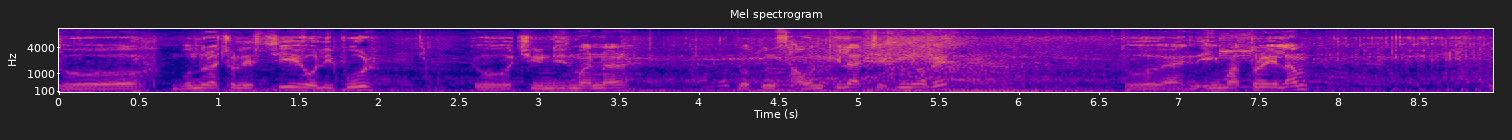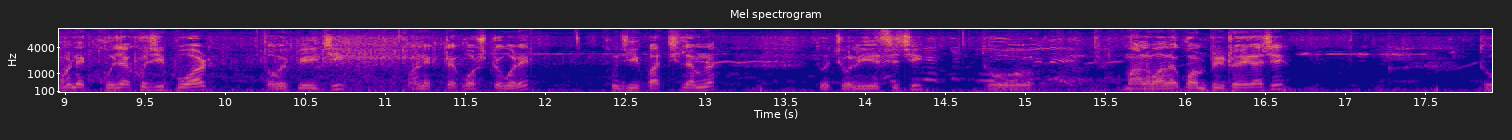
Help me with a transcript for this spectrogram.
তো বন্ধুরা চলে এসেছি অলিপুর তো চিরঞ্জিত মান্নার নতুন সাউন্ড কিলার চেকিং হবে। তো এইমাত্র এলাম। অনেক খোঁজাখুঁজি পর তবে পেয়েছি অনেকটা কষ্ট করে। খুঁজেই পাচ্ছিলাম না। তো চলে এসেছি। তো মাল বাঁধা কমপ্লিট হয়ে গেছে। তো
